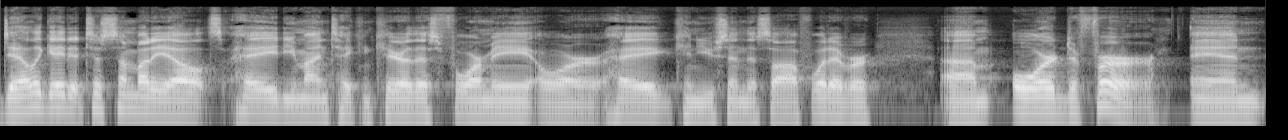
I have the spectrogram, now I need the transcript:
delegate it to somebody else. Hey, do you mind taking care of this for me? Or hey, can you send this off? Whatever. Um, or defer. And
